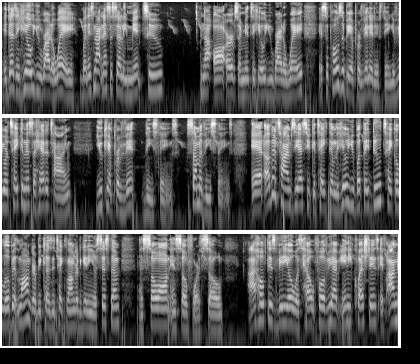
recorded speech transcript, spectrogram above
it doesn't heal you right away, but it's not necessarily meant to. Not all herbs are meant to heal you right away. It's supposed to be a preventative thing. If you are taking this ahead of time, you can prevent these things, some of these things. And other times, yes, you could take them to heal you, but they do take a little bit longer because it takes longer to get in your system and so on and so forth. So, I hope this video was helpful. If you have any questions, if I'm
